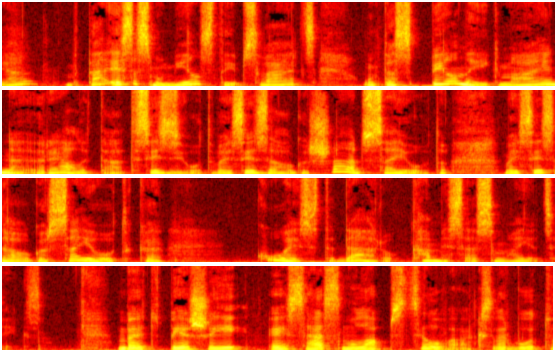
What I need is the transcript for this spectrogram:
Ja? Tā, es esmu mīlestības vērts, un tas pilnīgi maina realitātes izjūtu. Vai es izaugu ar šādu sajūtu, vai es izaugu ar sajūtu, ka ko es daru, kam es esmu vajadzīgs. Bet pie šī es esmu labs cilvēks, varbūt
